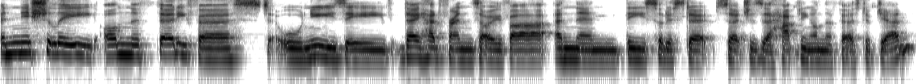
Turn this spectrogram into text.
initially, on the 31st or New Year's Eve, they had friends over, and then these sort of searches are happening on the 1st of Jan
